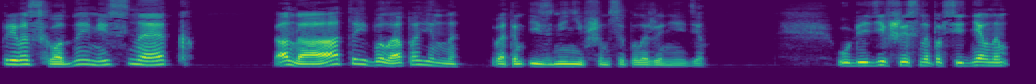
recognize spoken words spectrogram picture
превосходной мисс Нек. Она-то и была повинна в этом изменившемся положении дел убедившись на повседневном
